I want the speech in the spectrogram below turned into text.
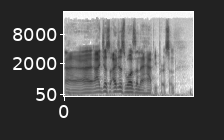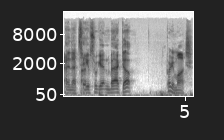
Uh, I, I just I just wasn't a happy person and the time. tapes were getting backed up. Pretty much.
